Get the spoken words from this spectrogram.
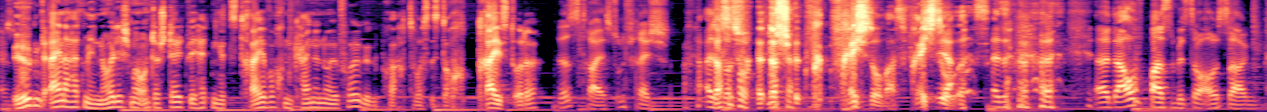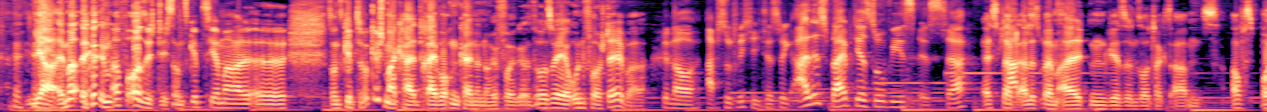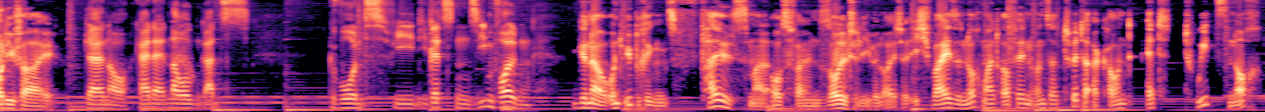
Also Irgendeiner hat mir neulich mal unterstellt, wir hätten jetzt drei Wochen keine neue Folge gebracht. Sowas ist doch dreist, oder? Das ist dreist und frech. Also das ist äh, das frech sowas, frech sowas. Ja, also äh, da aufpassen mit so Aussagen. Ja, immer, immer vorsichtig, sonst gibt's hier mal, äh, sonst gibt's wirklich mal keine, drei Wochen keine neue Folge. Sowas wäre ja unvorstellbar. Genau, absolut richtig. Deswegen alles bleibt ja so, wie es ist, ja? Es bleibt absolut. alles beim Alten. Wir sind sonntagsabends auf Spotify. Genau, keine Änderungen, ganz gewohnt wie die letzten sieben Folgen. Genau, und übrigens, falls mal ausfallen sollte, liebe Leute, ich weise nochmal darauf hin, unser Twitter-Account tweets noch,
